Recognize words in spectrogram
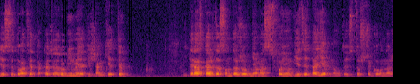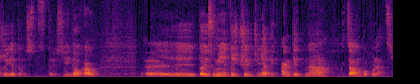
jest sytuacja taka, że robimy jakieś ankiety i teraz każda sondażownia ma swoją wiedzę tajemną, to jest to, z czego ona żyje, to jest, to jest jej know-how. E, To jest umiejętność przeliczenia tych ankiet na całą populację.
